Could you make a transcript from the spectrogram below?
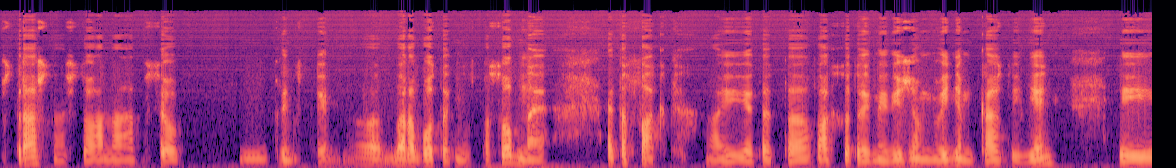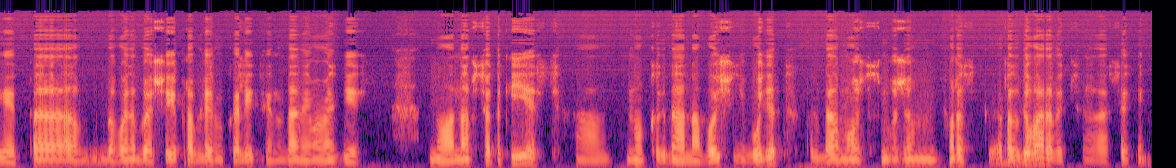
страшно, что она все, в принципе, работать не способная. Это факт. И этот э, факт, который мы видим, видим каждый день. И это довольно большие проблемы коалиции на данный момент есть. Но она все-таки есть. А, ну, когда она больше не будет, тогда, может, сможем раз, разговаривать а, с этим,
